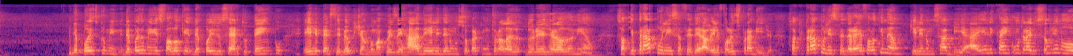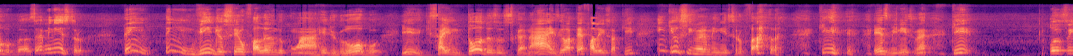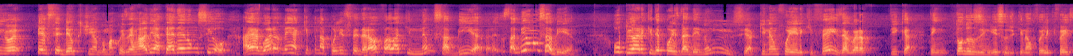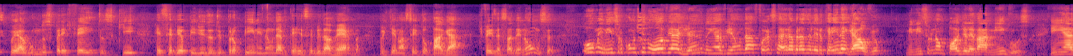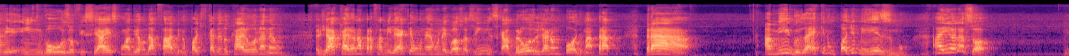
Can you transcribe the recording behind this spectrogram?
Depois, que o, depois o ministro falou que depois de certo tempo ele percebeu que tinha alguma coisa errada e ele denunciou para a Controladoria Geral da União. Só que para a Polícia Federal, ele falou isso para a mídia. Só que para a Polícia Federal ele falou que não, que ele não sabia. Aí ele cai em contradição de novo. Senhor ministro, tem, tem vídeo seu falando com a Rede Globo e que saiu em todos os canais, eu até falei isso aqui, em que o senhor ministro fala que, ex-ministro, né, que o senhor percebeu que tinha alguma coisa errada e até denunciou. Aí agora vem aqui na Polícia Federal falar que não sabia. Sabia ou não sabia? O pior é que depois da denúncia, que não foi ele que fez, agora fica, tem todos os indícios de que não foi ele que fez, foi algum dos prefeitos que recebeu pedido de propina e não deve ter recebido a verba porque não aceitou pagar, que fez essa denúncia. O ministro continuou viajando em avião da Força Aérea Brasileira, que é ilegal, viu? O ministro não pode levar amigos em, em voos oficiais com o avião da FAB, não pode ficar dando carona, não. Já carona para familiar, que é um, é um negócio assim escabroso, já não pode. Mas para amigos, aí é que não pode mesmo. Aí, olha só,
